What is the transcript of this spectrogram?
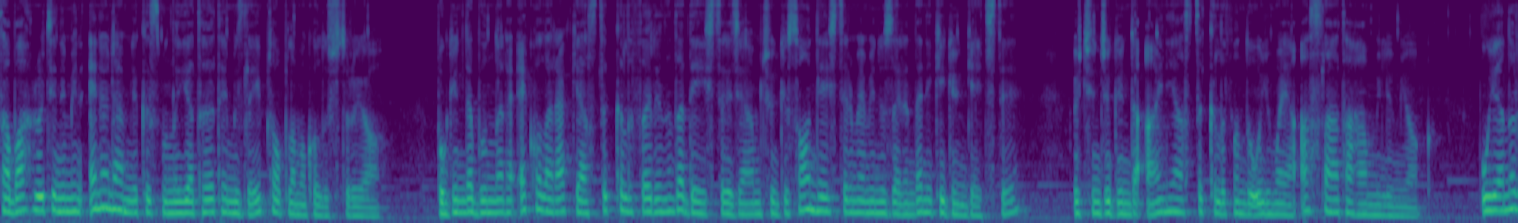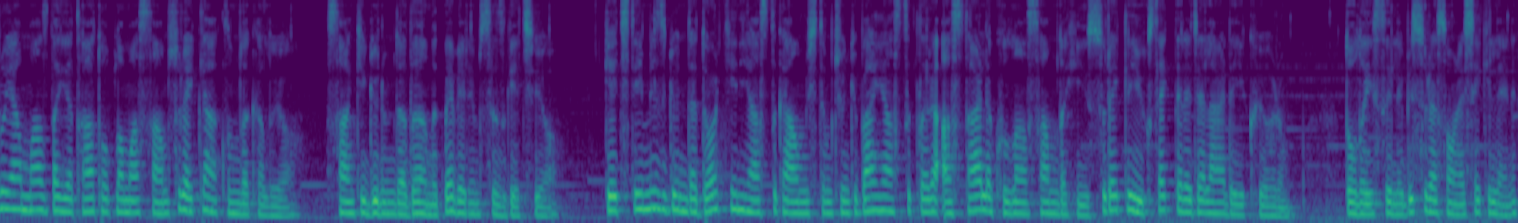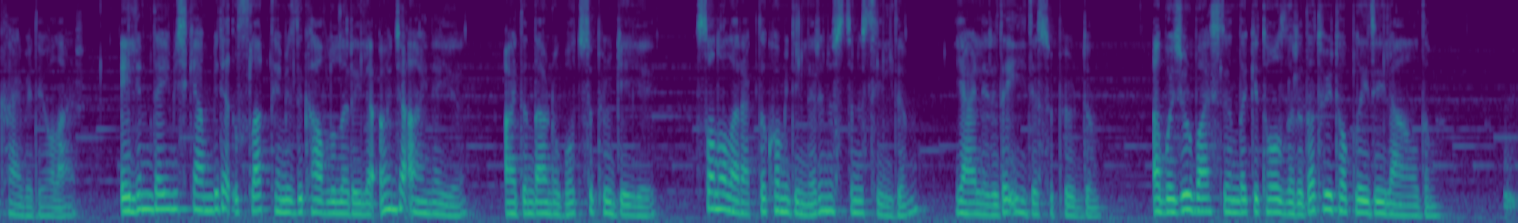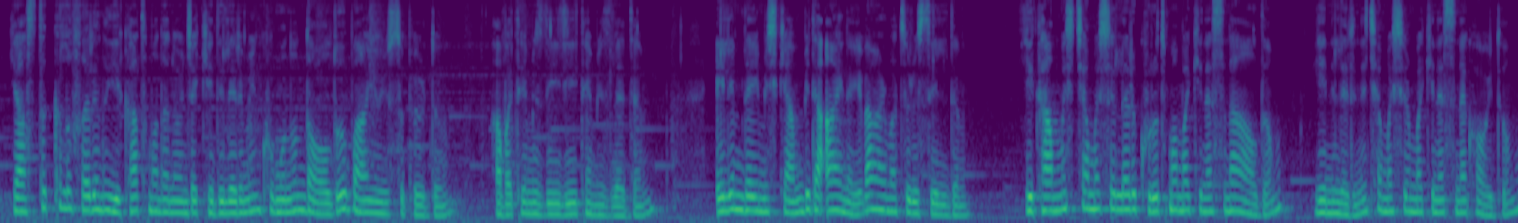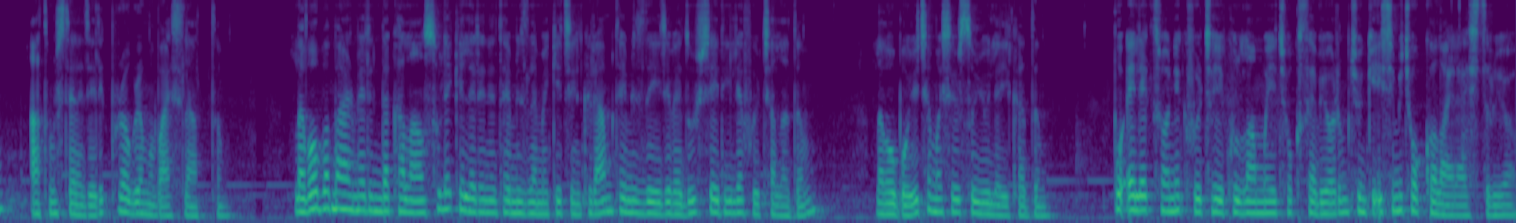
Sabah rutinimin en önemli kısmını yatağı temizleyip toplamak oluşturuyor. Bugün de bunlara ek olarak yastık kılıflarını da değiştireceğim çünkü son değiştirmemin üzerinden iki gün geçti. Üçüncü günde aynı yastık kılıfında uyumaya asla tahammülüm yok. Uyanır uyanmaz da yatağı toplamazsam sürekli aklımda kalıyor. Sanki günümde dağınık ve verimsiz geçiyor. Geçtiğimiz günde dört yeni yastık almıştım çünkü ben yastıkları astarla kullansam dahi sürekli yüksek derecelerde yıkıyorum. Dolayısıyla bir süre sonra şekillerini kaybediyorlar. Elimdeymişken bir de ıslak temizlik havlularıyla önce aynayı, ardından robot süpürgeyi, son olarak da komodinlerin üstünü sildim, yerleri de iyice süpürdüm. Abajur başlığındaki tozları da tüy toplayıcıyla aldım. Yastık kılıflarını yıkatmadan önce kedilerimin kumunun da olduğu banyoyu süpürdüm. Hava temizleyiciyi temizledim. Elimdeymişken bir de aynayı ve armatürü sildim. Yıkanmış çamaşırları kurutma makinesine aldım. Yenilerini çamaşır makinesine koydum. 60 derecelik programı başlattım. Lavabo mermerinde kalan su lekelerini temizlemek için krem temizleyici ve duş jeliyle fırçaladım. Lavaboyu çamaşır suyuyla yıkadım. Bu elektronik fırçayı kullanmayı çok seviyorum çünkü işimi çok kolaylaştırıyor.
